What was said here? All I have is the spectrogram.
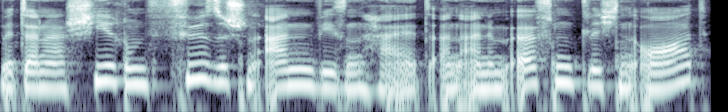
mit deiner schieren physischen Anwesenheit an einem öffentlichen Ort,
